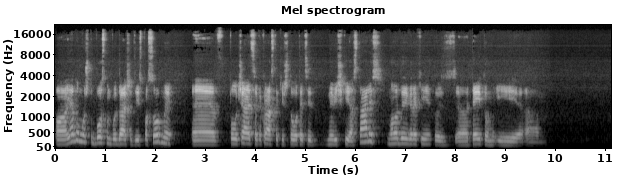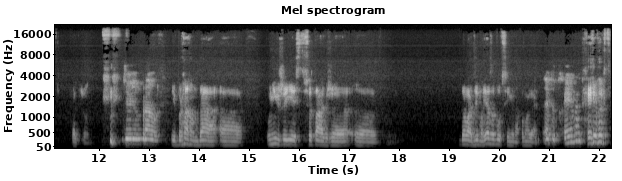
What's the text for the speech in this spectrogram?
А, я думаю, что Бостон будет дальше дееспособный. Э, получается как раз таки, что вот эти новички остались, молодые игроки, то есть э, Тейтум и... э, как же он? Джейлен Браун. и Браун, да, э, у них же есть все так же... э, давай, Дима, я забыл все имена, помогай. Этот Хейвард. Хейвард,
